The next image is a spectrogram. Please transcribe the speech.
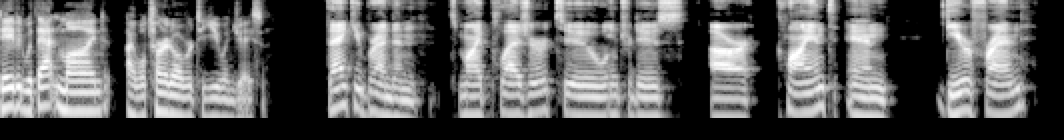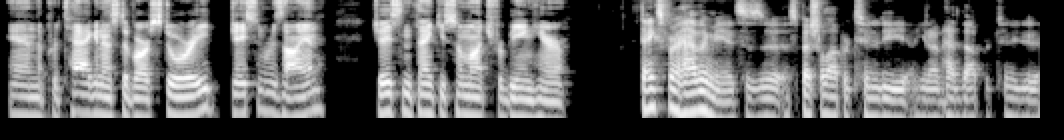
David, with that in mind, I will turn it over to you and Jason. Thank you, Brendan. It's my pleasure to introduce our client and dear friend and the protagonist of our story, Jason Rezaian. Jason, thank you so much for being here. Thanks for having me. This is a special opportunity. You know, I've had the opportunity to,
